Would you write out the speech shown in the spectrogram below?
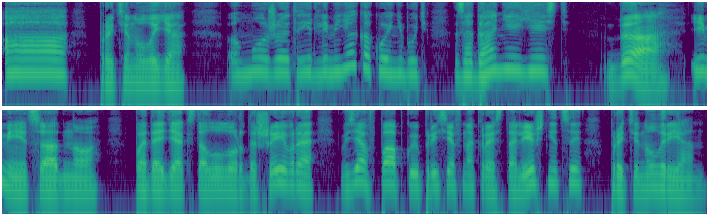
а, -а, -а протянула я. «Может, и для меня какое-нибудь задание есть?» «Да, имеется одно». Подойдя к столу лорда Шейвра, взяв папку и присев на край столешницы, протянул Риан.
